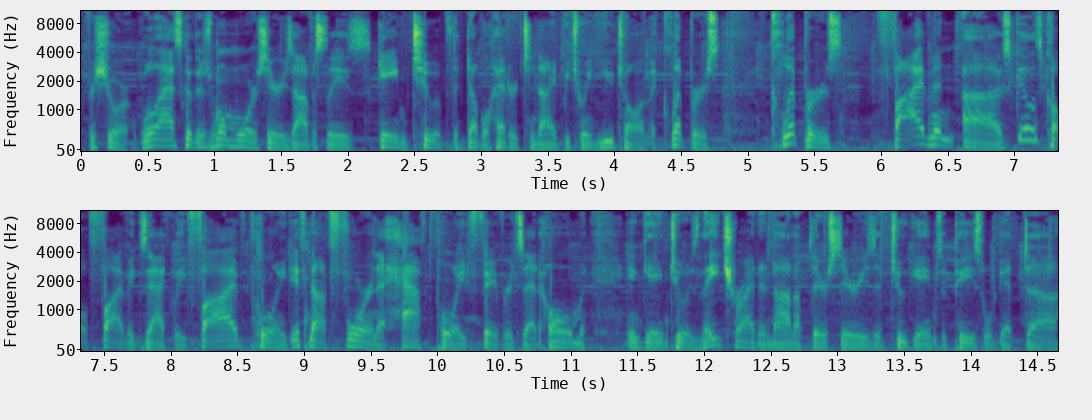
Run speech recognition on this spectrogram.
for sure. We'll ask. There's one more series. Obviously, is Game Two of the doubleheader tonight between Utah and the Clippers. Clippers five and uh, let's call five exactly. Five point, if not four and a half point favorites at home in Game Two as they try to knot up their series at two games apiece. We'll get uh,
